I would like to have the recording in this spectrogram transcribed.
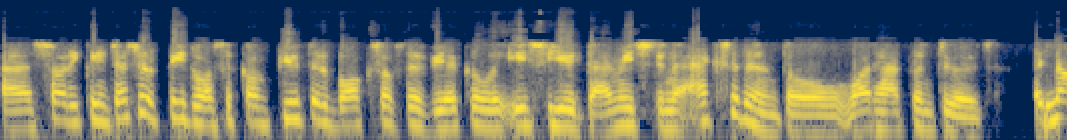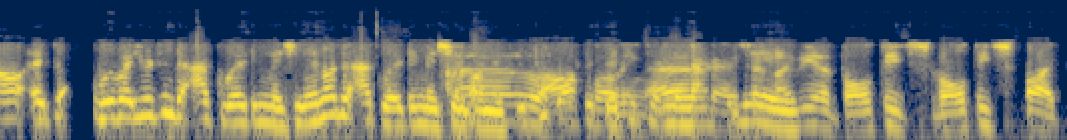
Uh, sorry, can you just repeat? Was the computer box of the vehicle, the ECU, damaged in an accident, or what happened to it? No, it, we were using the arc welding machine. You know the arc welding machine oh, on it. Oh, arc welding. Okay, so maybe a voltage voltage spike.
